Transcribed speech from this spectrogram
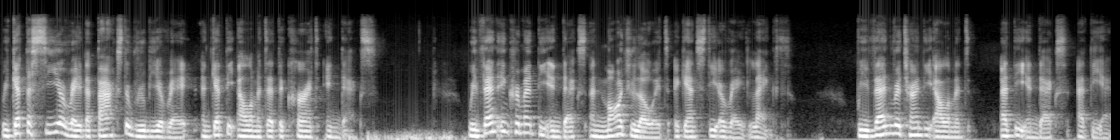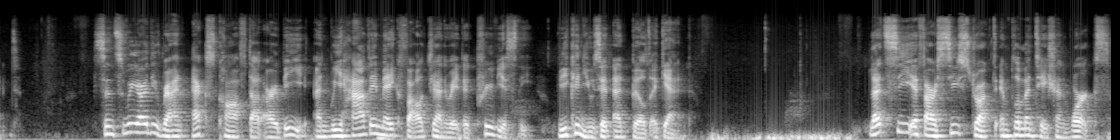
We get the C array that backs the Ruby array and get the element at the current index. We then increment the index and modulo it against the array length. We then return the element at the index at the end. Since we already ran extconf.rb and we have a makefile generated previously, we can use it and build again. Let's see if our cstruct implementation works.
